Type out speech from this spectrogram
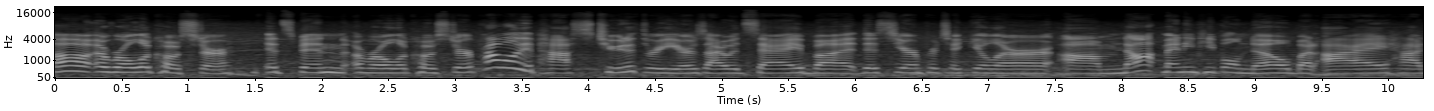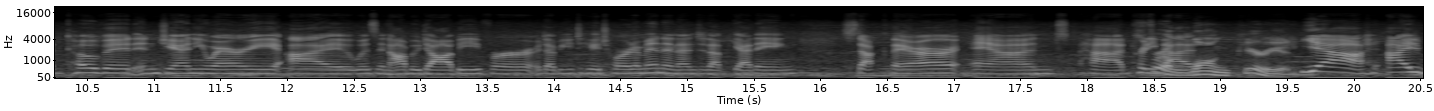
Oh, a roller coaster. It's been a roller coaster probably the past two to three years, I would say, but this year in particular, um, not many people know, but I had COVID in January. I was in Abu Dhabi for a WTA tournament and ended up getting stuck there and had pretty for bad. a long period. Yeah, I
